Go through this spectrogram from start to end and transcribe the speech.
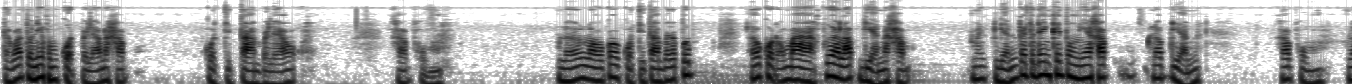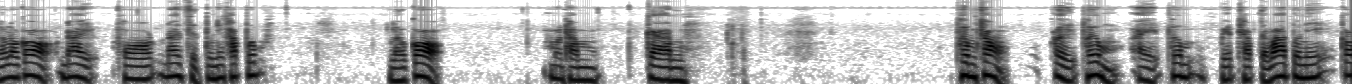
แต่ว่าตัวนี้ผมกดไปแล้วนะครับ กดติดตามไปแล้วครับผม แล้วเราก็กดติดตามไปแล้วปุ๊บแล้วกดออกมาเพื่อรับเหรียญนะครับเหรียญก็จะเด้งขึ้นตรงนี้ครับ รับเหรียญ ครับผมแล้วเราก็ได้พอได้เสร็จตรงนี้ครับปุ๊บเราก็มาทำการ เพิ่มช่อง เอ้ยเพิ่มไอเพิ่มเวทครับ แต่ว่าตัวนี้ก็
